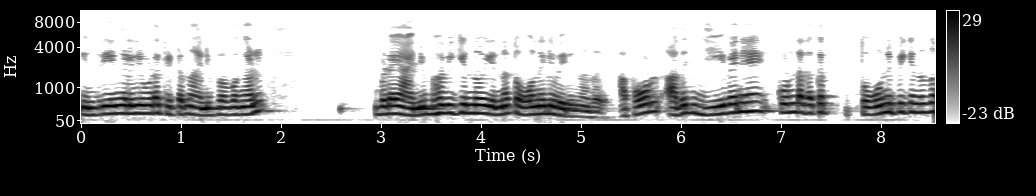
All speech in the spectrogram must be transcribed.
ഇന്ദ്രിയങ്ങളിലൂടെ കിട്ടുന്ന അനുഭവങ്ങൾ ഇവിടെ അനുഭവിക്കുന്നു എന്ന തോന്നൽ വരുന്നത്. അപ്പോൾ അത് ജീവനെ കൊണ്ട് അതൊക്കെ തോന്നിപ്പിക്കുന്നത്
